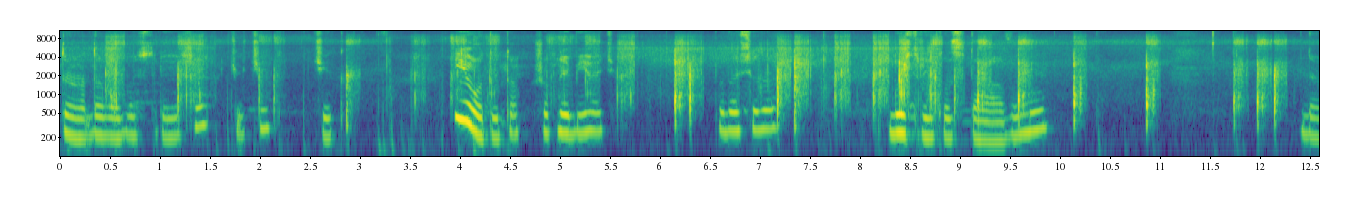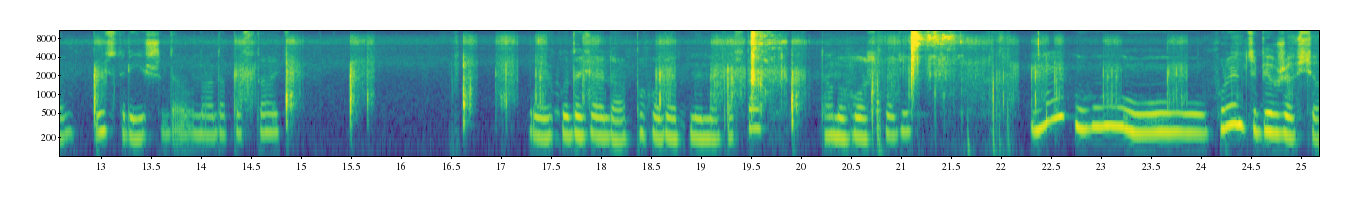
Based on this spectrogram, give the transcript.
Так, давай швидше. Чик-чик, чик. І отут, щоб не бігати. Туди-сюди. Быстренько ставимо. Да, быстрее, да, надо поставить. Ой, куда я, да, походу я мимо поставил. Да ну господи. Ну, в принципі, вже все.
